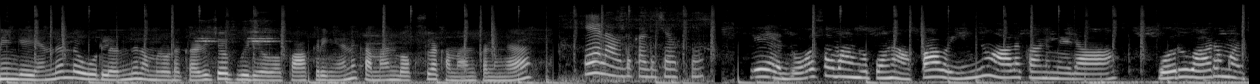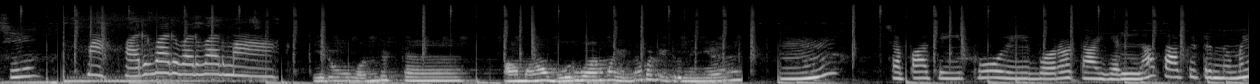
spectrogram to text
நீங்கள் எந்தெந்த ஊர்லேருந்து நம்மளோட கடிஜோக் வீடியோவை பார்க்குறீங்கன்னு கமெண்ட் பாக்ஸில் கமெண்ட் கடிஜோக்கு ஏ தோசை வாங்க போன அப்பாவை இன்னும் ஆளை காணுமேடா. ஒரு வாரமாச்சு வருவாரு வருவாருமா. இதோ வந்துட்டேன். ஆமா ஒரு வாரமா என்ன பண்ணிட்டு இருந்தீங்க? ம் சப்பாத்தி பூரி பரோட்டா எல்லாம் சாப்பிட்டுட்டு இருந்தோமே.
